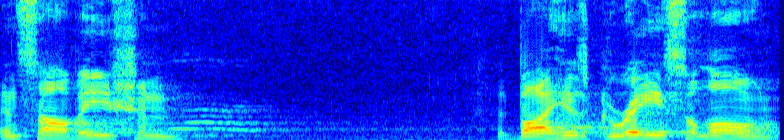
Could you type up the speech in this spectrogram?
and salvation. That by his grace alone,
